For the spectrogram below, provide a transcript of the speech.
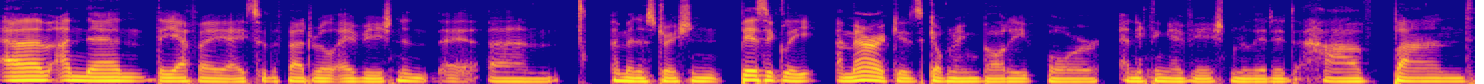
um, and then the FAA, so the Federal Aviation uh, um, Administration, basically America's governing body for anything aviation related, have banned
